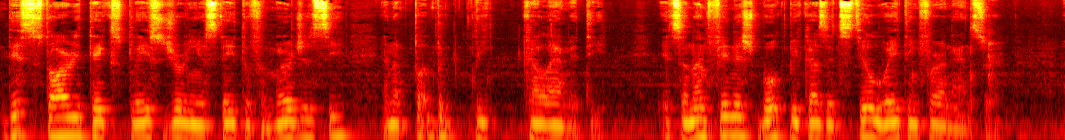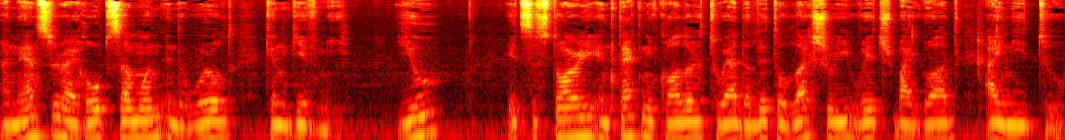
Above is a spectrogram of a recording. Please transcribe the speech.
This story takes place during a state of emergency and a public calamity. It's an unfinished book because it's still waiting for an answer. An answer I hope someone in the world can give me. You, it's a story in technicolor to add a little luxury, which, by God, I need too.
